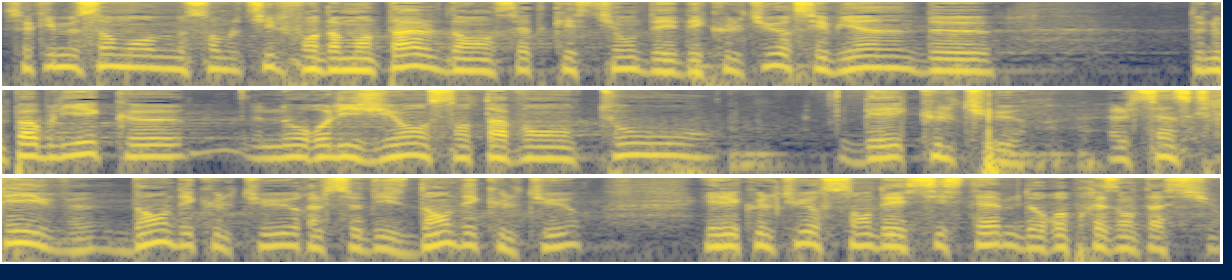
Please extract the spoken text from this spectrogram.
Ce qui me semble, me semble-t-il fondamental dans cette question des, cultures, c'est bien de ne pas oublier que nos religions sont avant tout des cultures. Elles s'inscrivent dans des cultures, elles se disent dans des cultures, et les cultures sont des systèmes de représentation.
